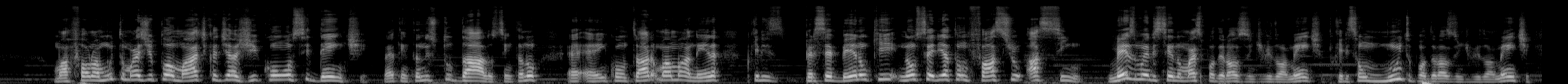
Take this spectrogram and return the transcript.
uma forma muito mais diplomática de agir com o Ocidente, né? tentando estudá-los, tentando é, é, encontrar uma maneira, porque eles perceberam que não seria tão fácil assim mesmo eles sendo mais poderosos individualmente, porque eles são muito poderosos individualmente,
